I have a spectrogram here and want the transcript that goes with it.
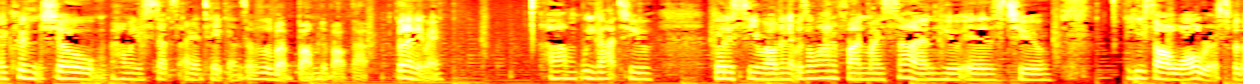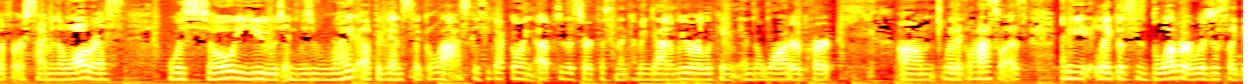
I couldn't show how many steps I had taken. So I was a little bit bummed about that. But anyway, um, we got to go to SeaWorld and it was a lot of fun. My son, who is two, he saw a walrus for the first time and the walrus was so huge and was right up against the glass because he kept going up to the surface and then coming down and we were looking in the water part um, where the glass was. And he like this his blubber was just like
